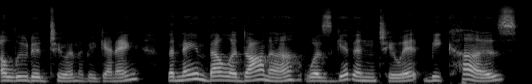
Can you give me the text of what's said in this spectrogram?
alluded to in the beginning, the name belladonna was given to it because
